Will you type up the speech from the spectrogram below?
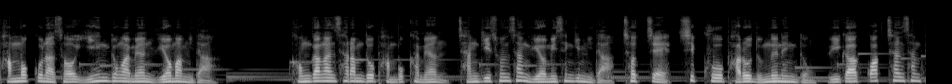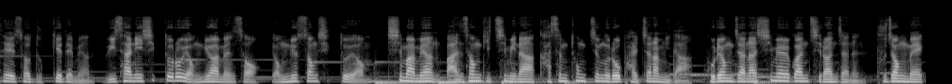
밥 먹고 나서 이 행동하면 위험합니다. 건강한 사람도 반복하면 장기 손상 위험이 생깁니다. 첫째, 식후 바로 눕는 행동. 위가 꽉 찬 상태에서 눕게 되면 위산이 식도로 역류하면서 역류성 식도염, 심하면 만성 기침이나 가슴 통증으로 발전합니다. 고령자나 심혈관 질환자는 부정맥,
